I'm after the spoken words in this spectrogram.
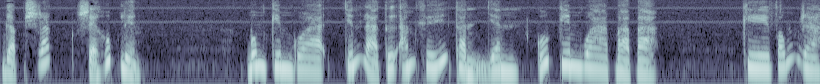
gặp sắt sẽ hút liền. Bông kim hoa chính là thứ ám khí thành danh của kim hoa bà bà. Khi phóng ra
